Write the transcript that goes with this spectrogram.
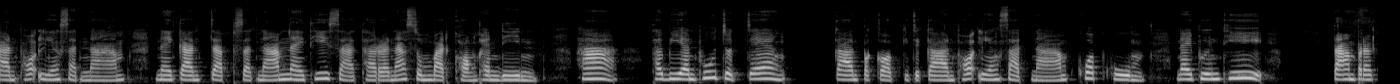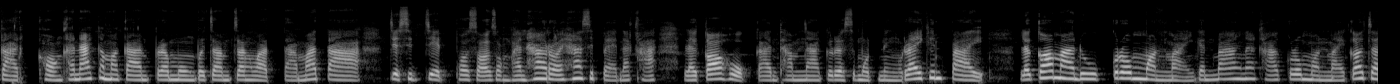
การเพาะเลี้ยงสัตว์น้ำในการจับสัตว์น้ำในที่สาธารณสมบัติของแผ่นดิน 5. ทะเบียนผู้จดแจ้งการประกอบกิจการเพาะเลี้ยงสัตว์น้ำควบคุม ในพื้นที่ตามประกาศของคณะกรรมการประมงประจำจังหวัดตามมาตรา 77 พศ 2558 นะคะ และก็ 6 การทำนาเกลือสมุทร1ไร่ขึ้นไป แล้วก็มาดูกรมหม่อนไหมกันบ้างนะคะ กรมหม่อนไหมก็จะ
